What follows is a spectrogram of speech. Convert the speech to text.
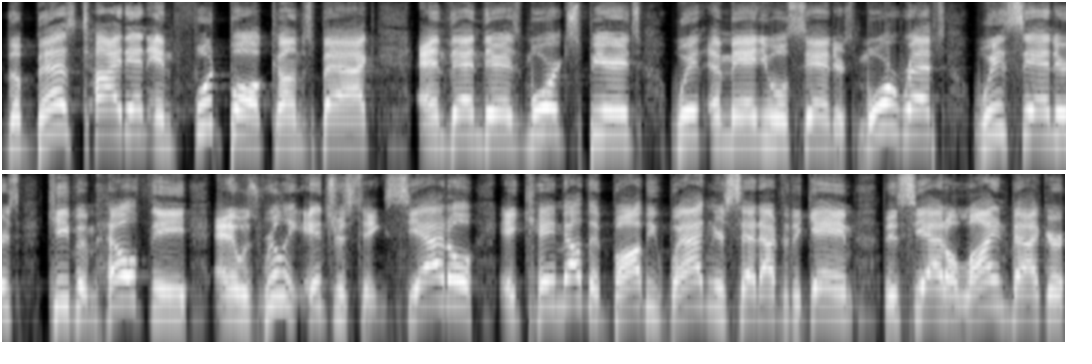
the best tight end in football, comes back, and then there's more experience with Emmanuel Sanders, more reps with Sanders, keep him healthy. And it was really interesting. Seattle, it came out that Bobby Wagner said after the game, the Seattle linebacker,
